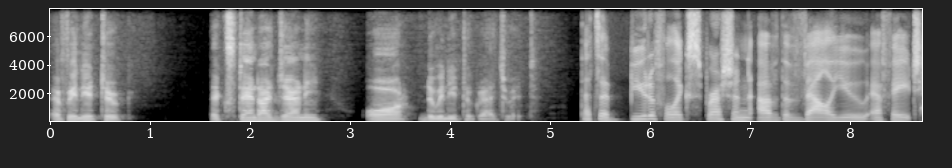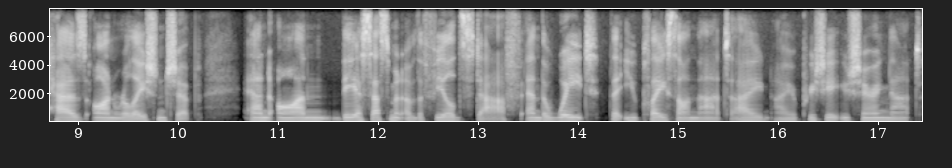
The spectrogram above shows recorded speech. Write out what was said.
if we need to extend our journey or do we need to graduate? That's a beautiful expression of the value FH has on relationship and on the assessment of the field staff and the weight that you place on that. I, I appreciate you sharing that.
